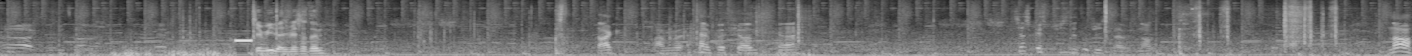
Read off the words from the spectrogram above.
O, Cię widać, wiesz o tym? Tak, mamy MP5. Ciężko jest przycisnąć to przycisnąć, no. No!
